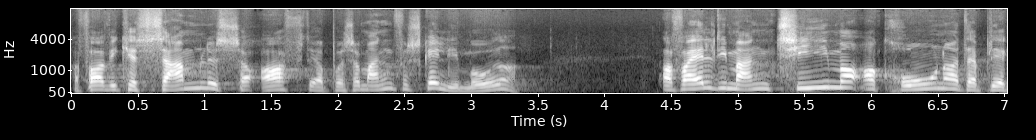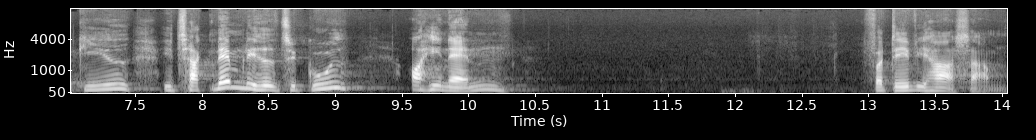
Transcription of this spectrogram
Og for at vi kan samles så ofte og på så mange forskellige måder. Og for alle de mange timer og kroner, der bliver givet i taknemmelighed til Gud og hinanden. For det, vi har sammen.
